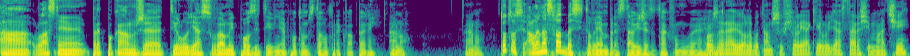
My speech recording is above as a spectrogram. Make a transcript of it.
A vlastne predpokladám, že tí ľudia sú veľmi pozitívne potom z toho prekvapení. Áno. Áno. Toto si, ale na svadbe si to viem predstaviť, že to tak funguje. Pozerajú, lebo tam sú všelijakí ľudia, starší, mladší.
